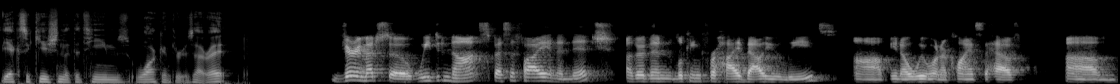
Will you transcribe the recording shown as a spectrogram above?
the execution that the team's walking through. Is that right? Very much so. We do not specify in a niche other than looking for high value leads. Uh, you know, we want our clients to have um,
